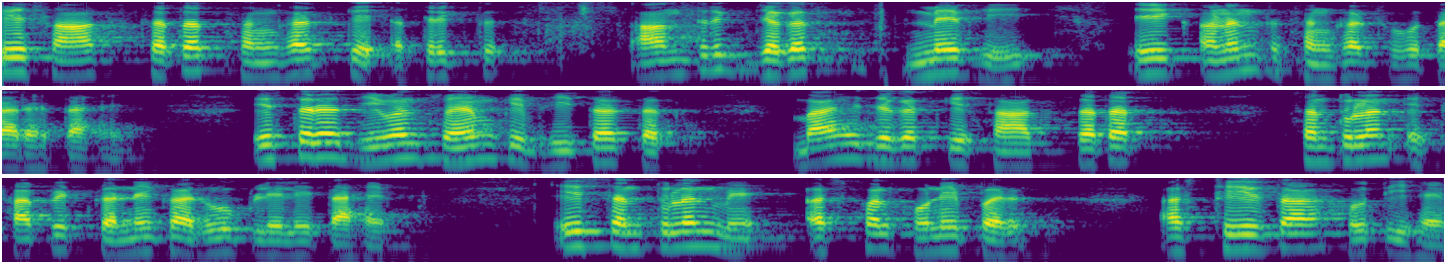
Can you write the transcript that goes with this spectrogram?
के साथ सतत संघर्ष के अतिरिक्त आंतरिक जगत में भी एक अनंत संघर्ष होता रहता है। इस तरह जीवन स्वयं के भीतर तक बाह्य जगत के साथ सतत संतुलन स्थापित करने का रूप ले लेता है। इस संतुलन में असफल होने पर अस्थिरता होती है।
